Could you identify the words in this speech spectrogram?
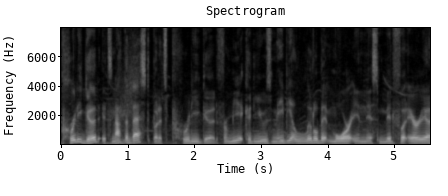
pretty good. It's not the best, but it's pretty good. For me, it could use maybe a little bit more in this midfoot area,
